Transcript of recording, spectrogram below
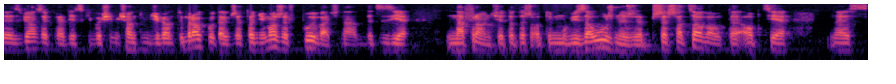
e, Związek Radziecki w 1989 roku, także to nie może wpływać na decyzje na froncie. To też o tym mówi Załużny, że przeszacował te opcje z,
